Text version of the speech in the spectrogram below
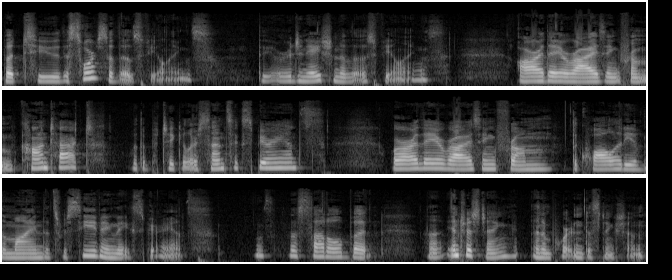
but to the source of those feelings, the origination of those feelings. Are they arising from contact with a particular sense experience, or are they arising from the quality of the mind that's receiving the experience? It's a subtle but uh, interesting and important distinction.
